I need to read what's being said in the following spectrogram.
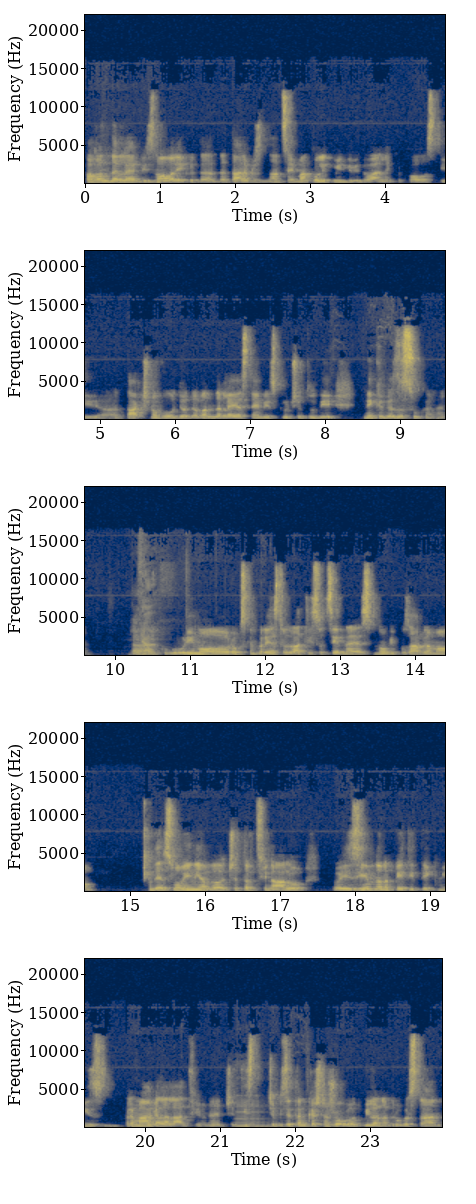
pa vendarle bi znova rekel, da, da ta reprezentanca ima toliko individualne kakovosti, uh, takšno vodjo, da vendarle jaz ne bi izključil tudi nekega zasuka. Ne? Uh, ja. Ko govorimo o Evropskem prvenstvu 2017, mnogi pozabljamo, da je Slovenija v četrt finalu. V izjemno napeti tekmi premagala Latvijo. Če, tist, mm. če bi se tam kakšna žoga odbila na drugo stran,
